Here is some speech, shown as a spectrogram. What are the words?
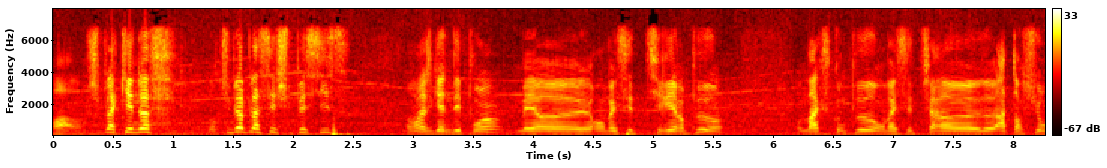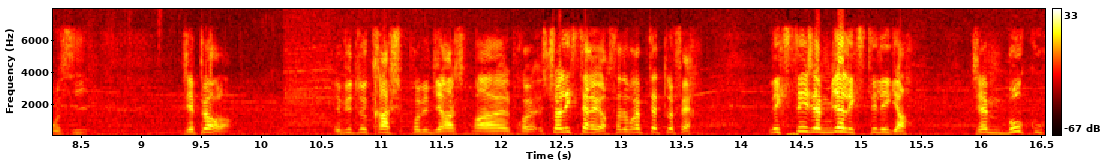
Oh, je suis plaqué 9. Donc, je suis bien placé, je suis P6. En vrai, je gagne des points, mais euh, on va essayer de tirer un peu, hein, au max qu'on peut. On va essayer de faire euh, attention aussi. J'ai peur, là. Évite le crash, premier virage. Je suis à l'extérieur, ça devrait peut-être le faire. L'exté, j'aime bien l'exté, les gars. J'aime beaucoup.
